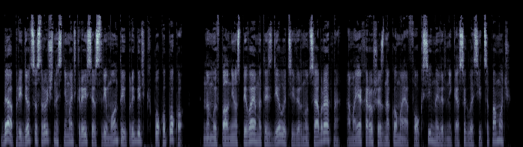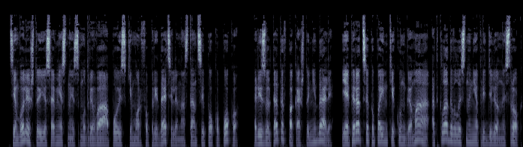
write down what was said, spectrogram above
Да, придется срочно снимать крейсер с ремонта и прыгать к Поко-Поко, но мы вполне успеваем это сделать и вернуться обратно, а моя хорошая знакомая Фокси наверняка согласится помочь. Тем более, что ее совместные с Мудрым Ваа поиски морфопредателя на станции Поко-Поко результатов пока что не дали, и операция по поимке Кунгамаа откладывалась на неопределенный срок.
